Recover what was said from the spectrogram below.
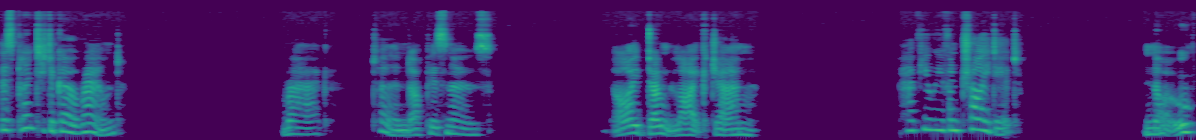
There's plenty to go around. Rag turned up his nose. I don't like jam. Have you even tried it? No.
